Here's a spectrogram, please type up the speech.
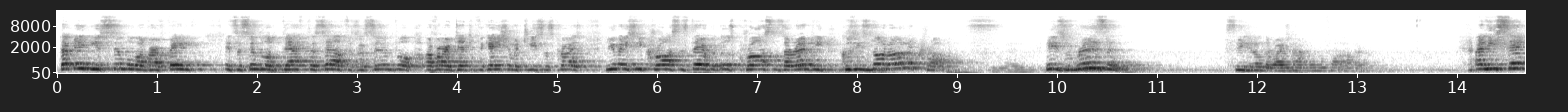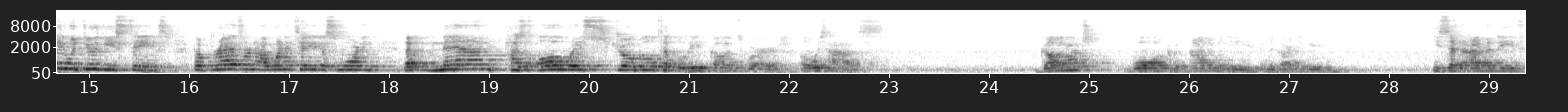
That may be a symbol of our faith. It's a symbol of death to self. It's a symbol of our identification with Jesus Christ. You may see crosses there, but those crosses are empty because he's not on a cross. He's risen, seated on the right hand of the Father. And he said he would do these things. But, brethren, I want to tell you this morning that man has always struggled to believe God's word. Always has. God walked with Adam and Eve in the Garden of Eden. He said to Adam and Eve,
